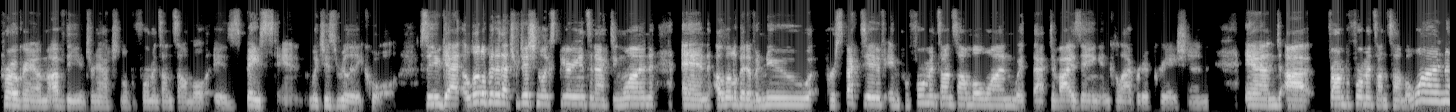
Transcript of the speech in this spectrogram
program of the International Performance Ensemble is based in, which is really cool. So you get a little bit of that traditional experience in Acting One and a little bit of a new perspective in Performance Ensemble One with that devising and collaborative creation. And uh, from Performance Ensemble One,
